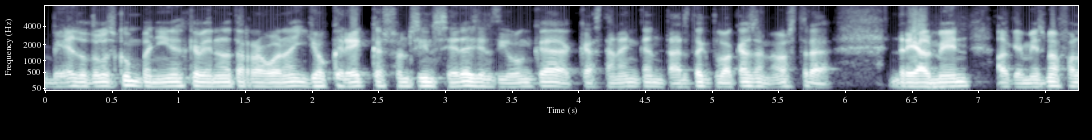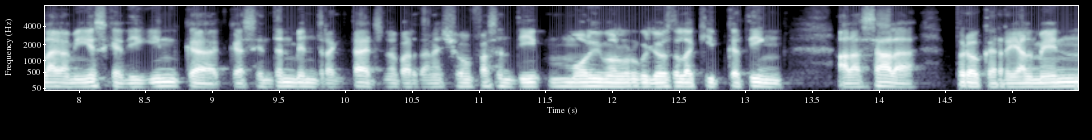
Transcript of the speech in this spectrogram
Bé, totes les companyies que venen a Tarragona jo crec que són sinceres i ens diuen que, que estan encantats d'actuar a casa nostra. Realment, el que més m'afalaga a mi és que diguin que, que senten ben tractats. No? Per tant, això em fa sentir molt i molt orgullós de l'equip que tinc a la sala, però que realment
